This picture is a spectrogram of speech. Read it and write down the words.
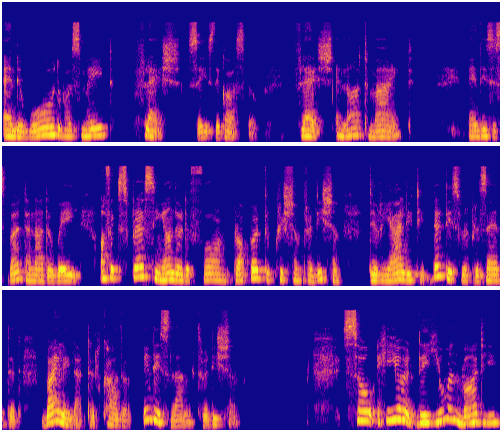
And the word was made flesh, says the gospel, flesh and not mind. And this is but another way of expressing under the form proper to Christian tradition the reality that is represented by Laylat al-Qadr in the Islamic tradition. So here the human body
